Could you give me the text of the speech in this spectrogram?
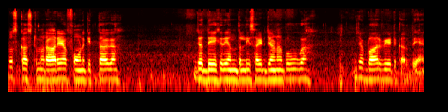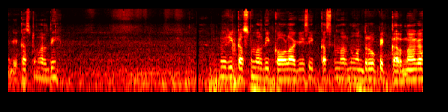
ਬਸ ਕਸਟਮਰ ਆ ਰਿਹਾ ਫੋਨ ਕੀਤਾ ਹੈਗਾ ਜਦ ਦੇਖਦੇ ਅੰਦਰਲੀ ਸਾਈਡ ਜਾਣਾ ਪਊਗਾ, ਜਾਂ ਬਾਹਰ ਵੇਟ ਕਰਦੇ ਆਂਗੇ ਕਸਟਮਰ ਦੀ। ਲੋ ਜੀ ਕਸਟਮਰ ਦੀ ਕਾਲ ਆ ਗਈ ਸੀ ਕਸਟਮਰ ਨੂੰ ਅੰਦਰੋਂ ਪਿਕ ਕਰਨਾਗਾ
